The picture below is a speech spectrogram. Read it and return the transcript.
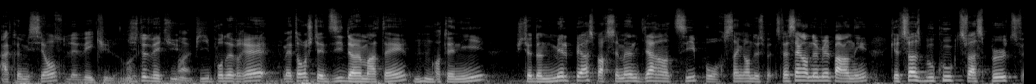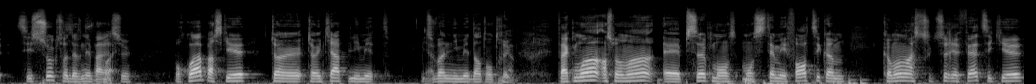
à commission. Tu l'as vécu, là. ouais. J'ai tout vécu. Ouais. Puis pour de vrai, mettons, je te dis d'un matin, Mhm. Anthony, je te donne 1000 pièces par semaine garantie pour 52 semaines. Tu fais 52 000 par année. Que tu fasses beaucoup, que tu fasses peu, fais- c'est sûr que tu vas devenir paresseux. Pourquoi? Parce que tu as, un cap limite. Tu vas une limite dans ton truc. Yep. Fait que moi, en ce moment, euh, pis ça, que mon, mon système est fort, tu sais, comme, comment ma structure est faite, c'est que,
